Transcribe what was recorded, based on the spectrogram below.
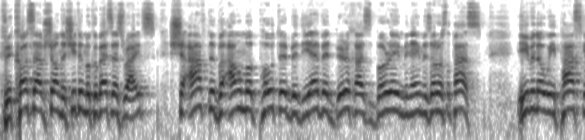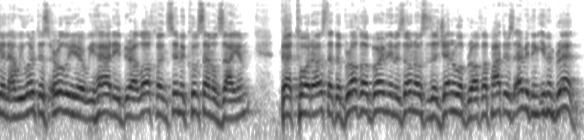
V'kosav shon, the Shita Mukubesas writes, Sha'aftu ba'alma poter b'dievet birchas bore minei mezonos lepas. Even though we paskin, and we learned this earlier, we had a biralocha and simik kuf zayim that taught us that the bracha of Barim Mezonos is a general bracha, patters everything, even bread.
